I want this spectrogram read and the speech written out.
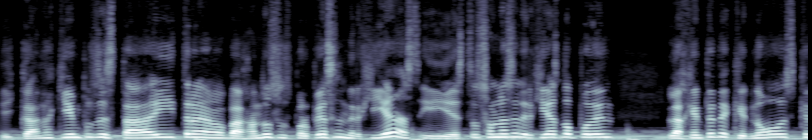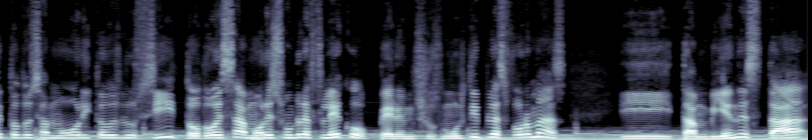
Y cada quien pues está ahí trabajando sus propias energías. Y estas son las energías, no pueden... La gente de que no, es que todo es amor y todo es luz. Sí, todo es amor, es un reflejo, pero en sus múltiples formas. Y también está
